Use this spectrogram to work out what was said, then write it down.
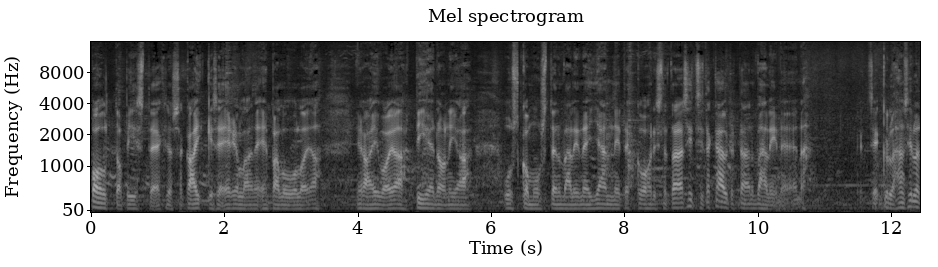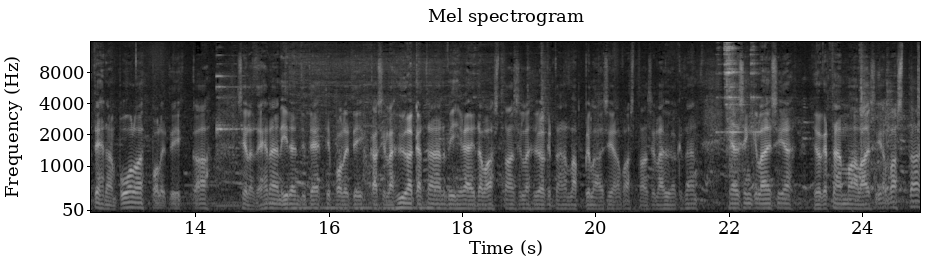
polttopisteeksi, jossa kaikki se erilainen epäluulo ja raivo ja tiedon ja uskomusten välinen jännite kohdistetaan ja sitten sitä käytetään välineenä. Et se, kyllähän sillä tehdään puoluepolitiikkaa, sillä tehdään identiteettipolitiikkaa, sillä hyökätään vihreitä vastaan, sillä hyökätään lappilaisia vastaan, sillä hyökätään helsinkiläisiä, hyökätään maalaisia vastaan.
